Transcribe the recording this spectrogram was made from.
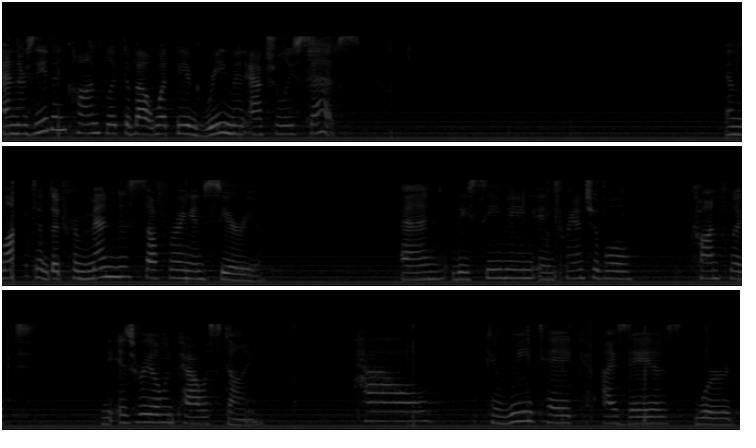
And there's even conflict about what the agreement actually says. In light of the tremendous suffering in Syria and the seeming intranchable conflict in Israel and Palestine, how can we take Isaiah's words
